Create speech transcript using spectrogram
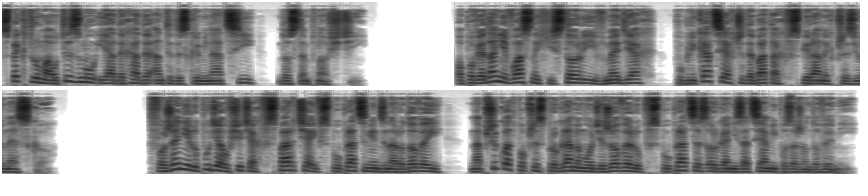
spektrum autyzmu i ADHD antydyskryminacji, dostępności. Opowiadanie własnych historii w mediach, publikacjach czy debatach wspieranych przez UNESCO. Tworzenie lub udział w sieciach wsparcia i współpracy międzynarodowej, np. poprzez programy młodzieżowe lub współpracę z organizacjami pozarządowymi.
